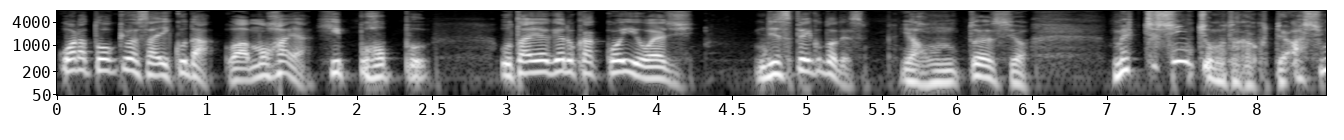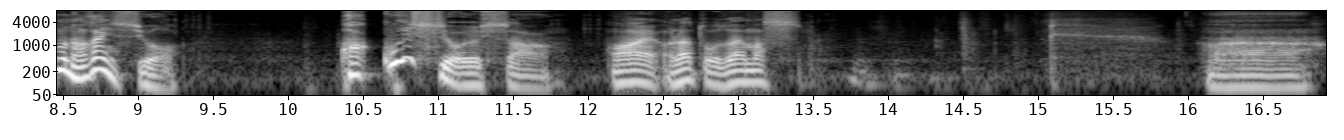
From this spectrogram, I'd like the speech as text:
オラ東京さ行くだはもはやヒップホップ。歌い上げるかっこいい親父。リスペクトです。いや本当ですよ。めっちゃ身長も高くて足も長いんですよ。かっこいいっすよ吉さん。はいありがとうございます。あ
